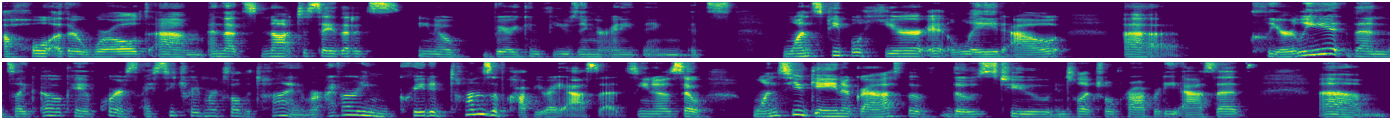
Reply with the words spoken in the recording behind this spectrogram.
a whole other world. Um, and that's not to say that it's, you know, very confusing or anything. It's once people hear it laid out uh clearly, then it's like, oh, okay, of course, I see trademarks all the time, or I've already created tons of copyright assets, you know. So once you gain a grasp of those two intellectual property assets, um,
